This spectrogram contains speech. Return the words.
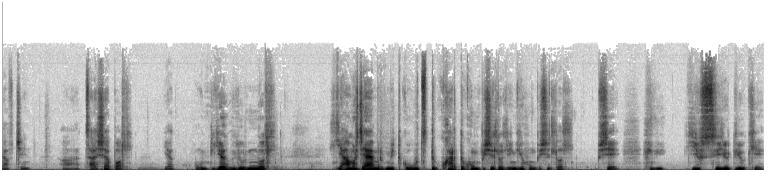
явж гин. А цаашаа бол яг үнд яг ер нь бол ямар ч амар мэдгүй үздэг хардаг хүн биш л бол энгийн хүн биш л бол биш ээ. Юс юу юу гэх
